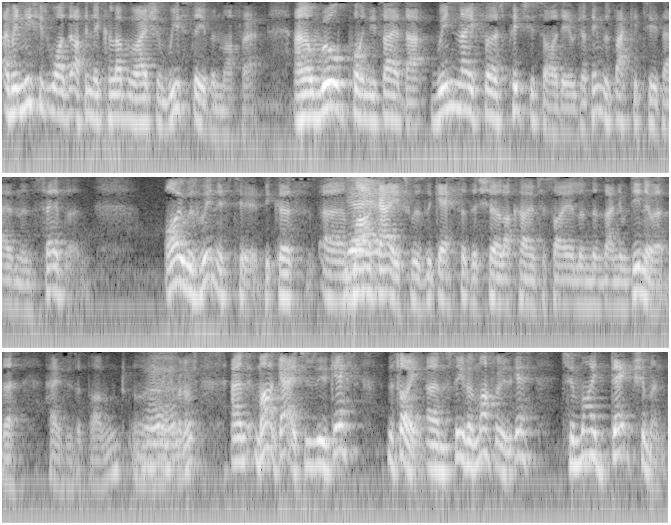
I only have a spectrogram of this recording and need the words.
I mean, this is why I think the collaboration with Steven Moffat, and I will point this out that when they first pitched this idea, which I think was back in two thousand and seven. I was witness to it because uh, Yeah. Mark Gatiss was the guest at the Sherlock Holmes Society of London's annual dinner at the Houses of Parliament. Oh, thank you very much. And Mark Gatiss was a guest. Sorry, um, Steven Moffat was a guest. To my detriment,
